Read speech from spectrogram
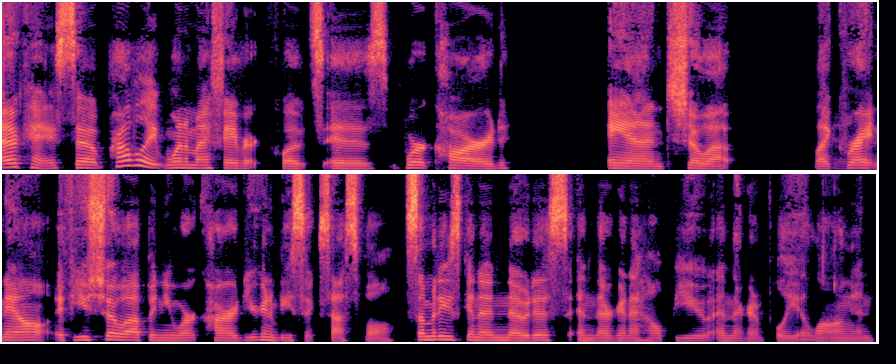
Okay. So, probably one of my favorite quotes is work hard and show up. Like yeah. right now, if you show up and you work hard, you're going to be successful. Somebody's going to notice and they're going to help you and they're going to pull you along and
